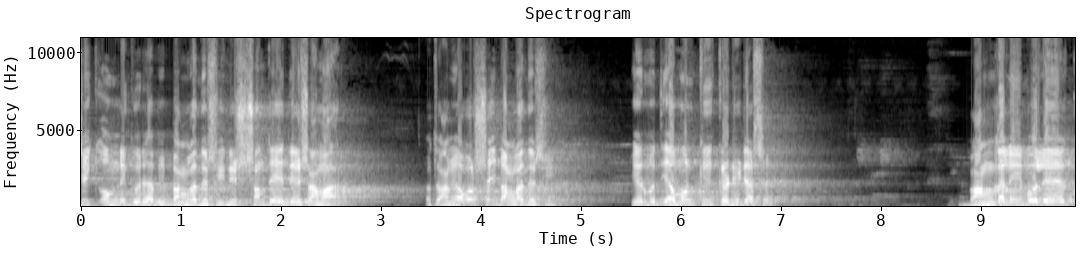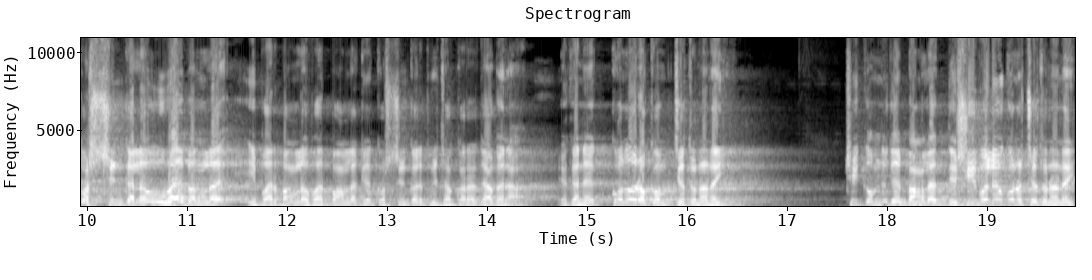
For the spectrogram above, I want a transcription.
ঠিক অমনি করে আমি বাংলাদেশি, নিঃসন্দেহে দেশ আমার। অত আমি অবশ্যই বাংলাদেশি। এর মধ্যে এমন কি ক্রেডিট আছে? বাঙালি বলে কোশ্চিনকালে উভয় বাংলা, এপার বাংলা, ওপার বাংলাকে কোশ্চিনকালে পৃথক করা যাবে না। এখানে কোনো রকম চেতনা নেই। ঠিক অমদিকে বাংলাদেশি বলেও কোনো চেতনা নেই।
